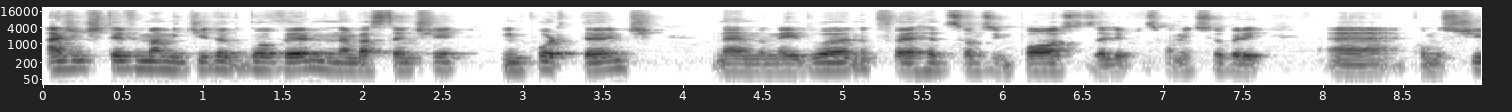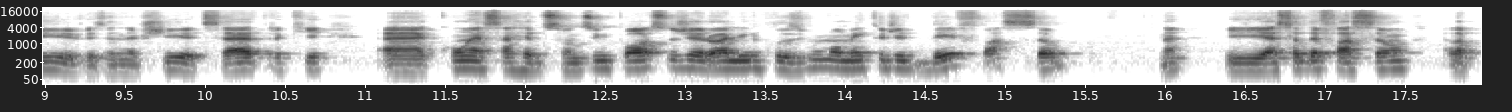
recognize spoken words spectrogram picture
a gente teve uma medida do governo né, bastante importante né, no meio do ano, que foi a redução dos impostos ali, principalmente sobre uh, combustíveis, energia, etc., que uh, com essa redução dos impostos gerou ali, inclusive, um momento de deflação e essa deflação, ela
